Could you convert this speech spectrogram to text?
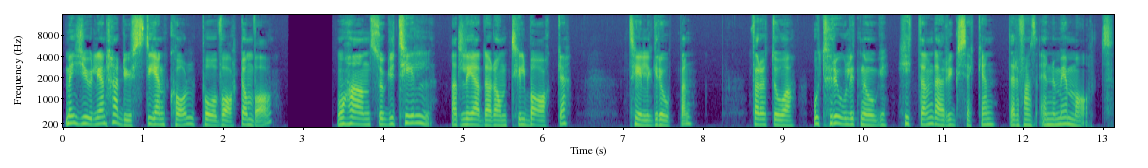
Men Julian hade ju stenkoll på vart de var. Och han såg ju till att leda dem tillbaka till gropen. För att då otroligt nog hitta den där ryggsäcken där det fanns ännu mer mat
